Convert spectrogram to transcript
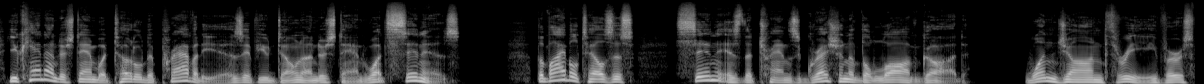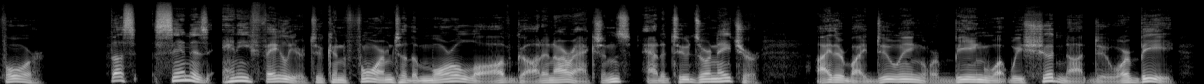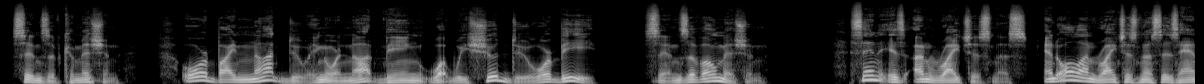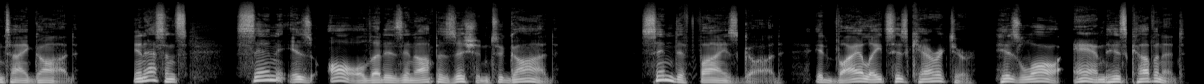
You can't understand what total depravity is if you don't understand what sin is. The Bible tells us sin is the transgression of the law of God. 1 John 3, verse 4. Thus, sin is any failure to conform to the moral law of God in our actions, attitudes, or nature, either by doing or being what we should not do or be, sins of commission or by not doing or not being what we should do or be, sins of omission. Sin is unrighteousness, and all unrighteousness is anti God. In essence, sin is all that is in opposition to God. Sin defies God, it violates His character, His law, and His covenant.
